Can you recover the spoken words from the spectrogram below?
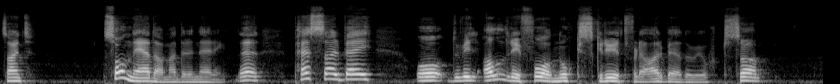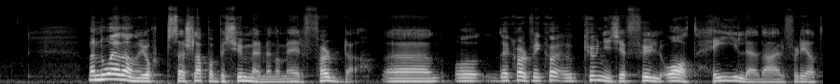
Sant? Sånn er det med drenering. Det er pissarbeid, og du vil aldri få nok skryt for det arbeidet du har gjort. Så, men nå er det noe gjort, så jeg slipper å bekymre meg noe mer for det. Uh, og det er klart, vi kunne ikke fylle åt hele der, fordi at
